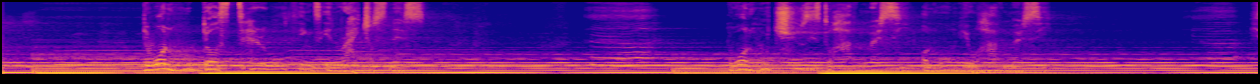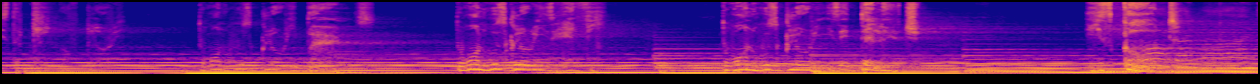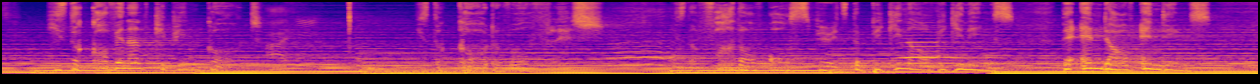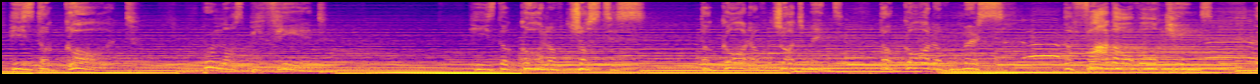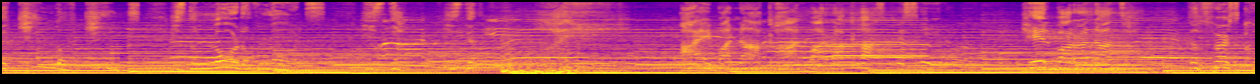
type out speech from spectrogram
the one who does terrible things in righteousness, the one who chooses first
